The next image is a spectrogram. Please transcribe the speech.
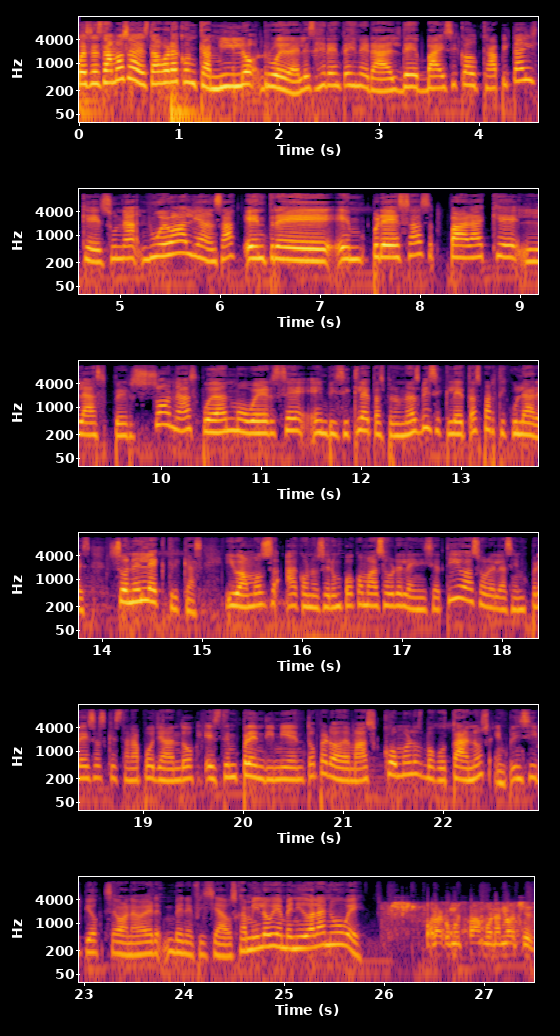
Pues estamos a esta hora con Camilo Rueda, él es gerente general de Bicycle Capital, que es una nueva alianza entre empresas para que las personas puedan moverse en bicicletas, pero unas bicicletas particulares, son eléctricas y vamos a conocer un poco más sobre la iniciativa, sobre las empresas que están apoyando este emprendimiento, pero además cómo los bogotanos, en principio, se van a ver beneficiados. Camilo, bienvenido a la nube. Hola, ¿cómo están? Buenas noches.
